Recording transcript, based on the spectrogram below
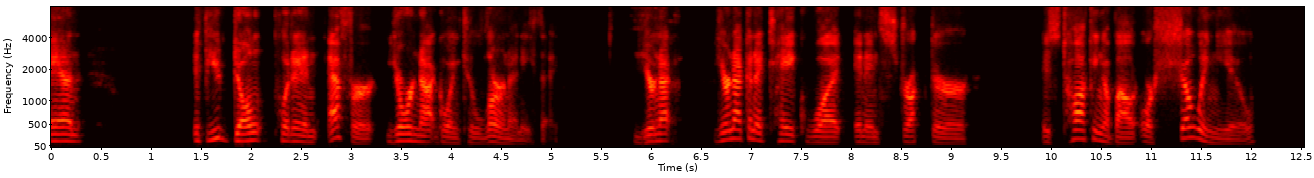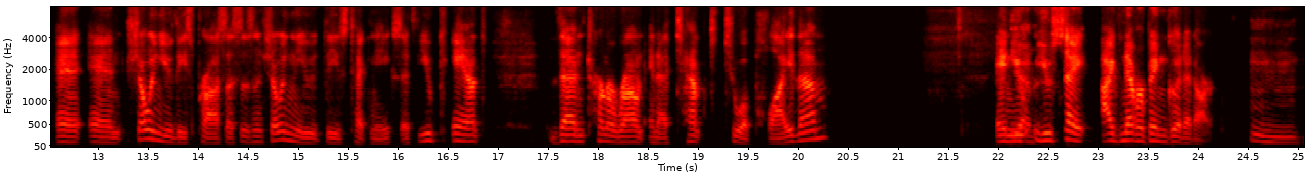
And if you don't put in effort you're not going to learn anything. You're not you're not going to take what an instructor is talking about or showing you and, and showing you these processes and showing you these techniques if you can't then turn around and attempt to apply them and you Yeah, you say i've never been good at art Mhm.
